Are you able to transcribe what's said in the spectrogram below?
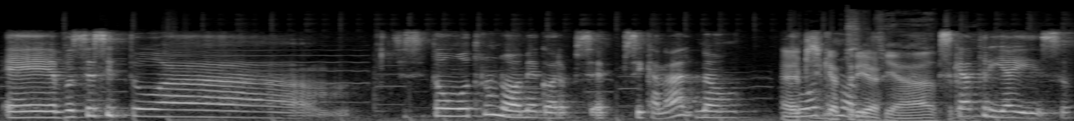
É, você citou a. Você citou um outro nome agora, é psicanálise? Não. É, um psiquiatria. Psiquiatria, isso.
